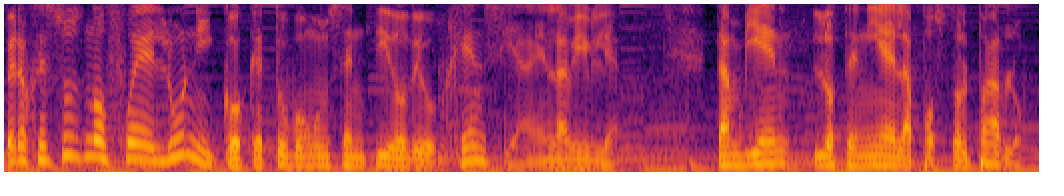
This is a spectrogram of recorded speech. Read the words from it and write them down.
Pero Jesús no fue el único que tuvo un sentido de urgencia en la Biblia. También lo tenía el apóstol Pablo.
